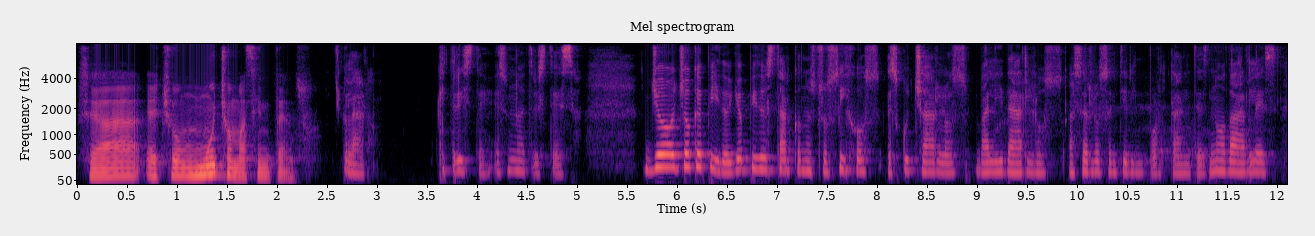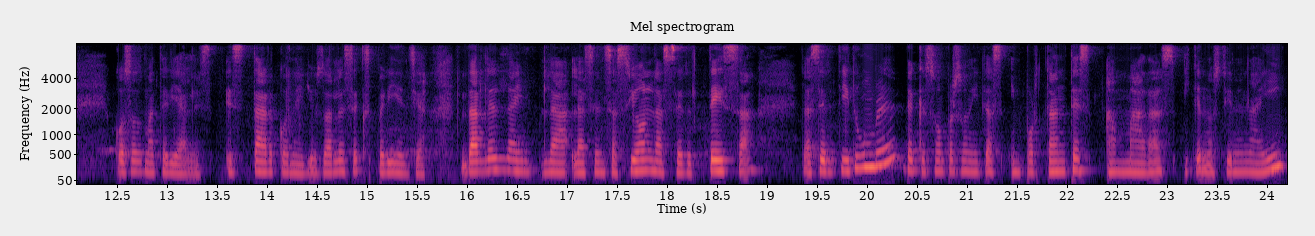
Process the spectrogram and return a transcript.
se ha hecho mucho más intenso. Claro. Qué triste, es una tristeza. Yo, yo qué pido? Yo pido estar con nuestros hijos, escucharlos, validarlos, hacerlos sentir importantes, no darles cosas materiales, estar con ellos, darles experiencia, darles la, la sensación, la certeza, la certidumbre de que son personitas importantes, amadas y que nos tienen ahí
